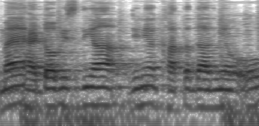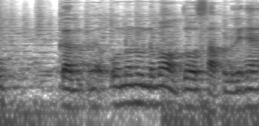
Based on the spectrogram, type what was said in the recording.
ਮੈਂ ਹੈੱਡ ਆਫਿਸ ਦੀਆਂ ਜਿਹੜੀਆਂ ਖਾਤਰਦਾਰੀਆਂ ਉਹ ਉਹਨਾਂ ਨੂੰ ਨਿਭਾਉਣ ਤੋਂ ਸਫਲ ਰਿਹਾ।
